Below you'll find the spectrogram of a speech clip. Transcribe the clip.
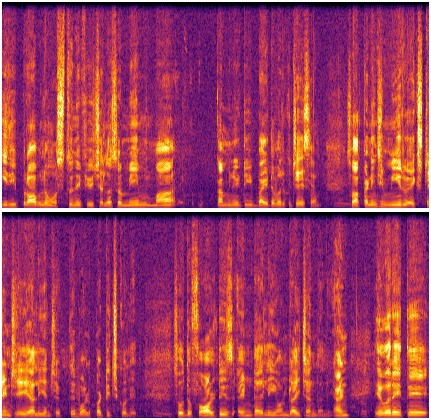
ఇది ప్రాబ్లం వస్తుంది ఫ్యూచర్లో. సో మేము మా కమ్యూనిటీ బయట వరకు చేసాం. సో అక్కడి నుంచి మీరు ఎక్స్టెండ్ చేయాలి అని చెప్తే వాళ్ళు పట్టించుకోలేదు. So the fault is entirely on Raichandani. And ఎవరైతే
